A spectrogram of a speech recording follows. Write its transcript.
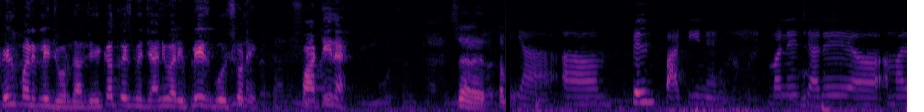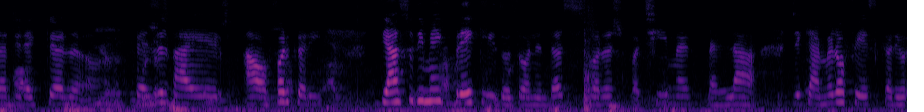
ફિલ્મ પણ એટલી જોરદાર છે. એકત્રીસમી જાન્યુઆરી પ્લીઝ ભૂલશો નહીં. ફાટીને. Sir film Faatine. મને જ્યારે અમારા ડિરેક્ટર ફૈઝલભાઈએ આ ઓફર કરી ત્યાં સુધી મેં એક બ્રેક લીધો હતો અને દસ વર્ષ પછી મેં પહેલાં જે કેમેરો ફેસ કર્યો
